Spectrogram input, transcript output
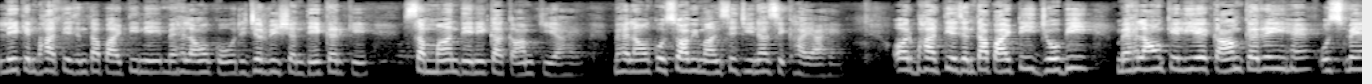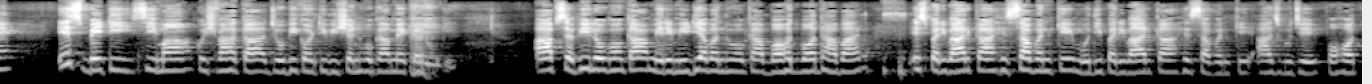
लेकिन भारतीय जनता पार्टी ने महिलाओं को रिजर्वेशन दे करके सम्मान देने का काम किया है। महिलाओं को स्वाभिमान से जीना सिखाया है। और भारतीय जनता पार्टी जो भी महिलाओं के लिए काम कर रही है, उसमें इस बेटी सीमा कुशवाहा का जो भी कंट्रीब्यूशन होगा मैं करूँगी। आप सभी लोगों का मेरे मीडिया बंधुओं का बहुत बहुत आभार। इस परिवार का हिस्सा बनके मोदी परिवार का हिस्सा बनके आज मुझे बहुत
